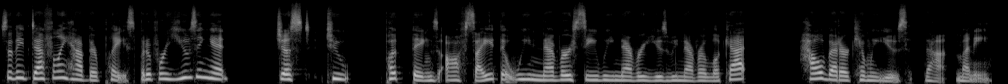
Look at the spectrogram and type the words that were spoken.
So they definitely have their place. But if we're using it just to put things off site that we never see, we never use, we never look at, how better can we use that money?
